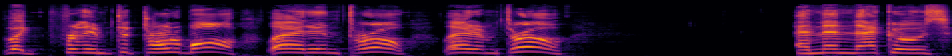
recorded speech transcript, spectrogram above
like, for him to throw the ball. Let him throw. Let him throw. And then that goes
